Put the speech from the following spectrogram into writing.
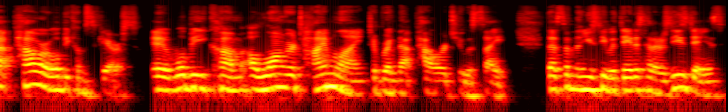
that power will become scarce. It will become a longer timeline to bring that power to a site. That's something you see with data centers these days.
